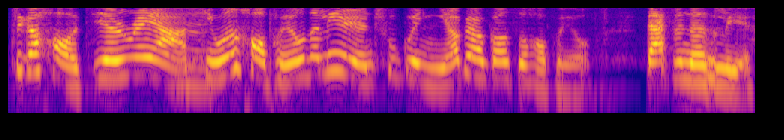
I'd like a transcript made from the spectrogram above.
这个好尖锐啊！请问好朋友的恋人出轨，你要不要告诉好朋友？Definitely。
